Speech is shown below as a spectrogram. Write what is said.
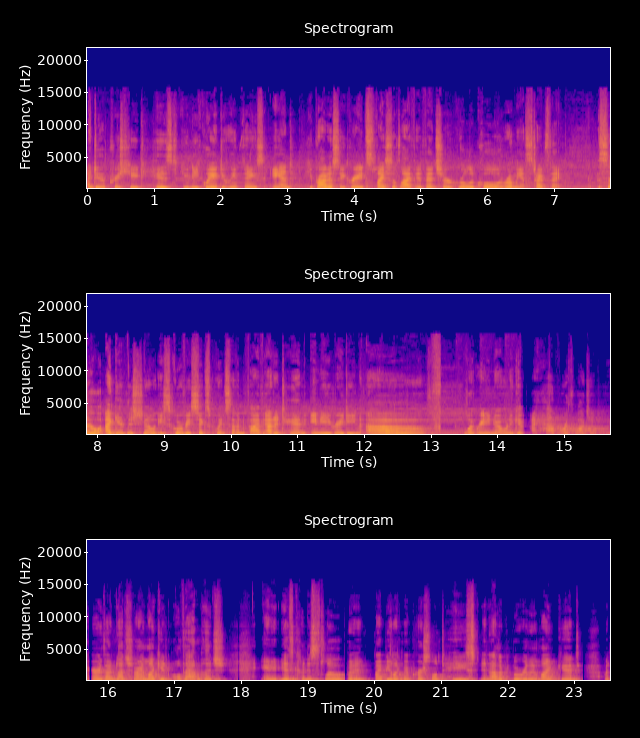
I do appreciate his unique way of doing things, and he brought us a great slice of life adventure, rule of cool romance type thing. So I give this show a score of a 6.75 out of 10 and a rating of what rating do I want to give? I have worth watching here. I'm not sure I like it all that much. And it is kind of slow, but it might be like my personal taste, and other people really like it. But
